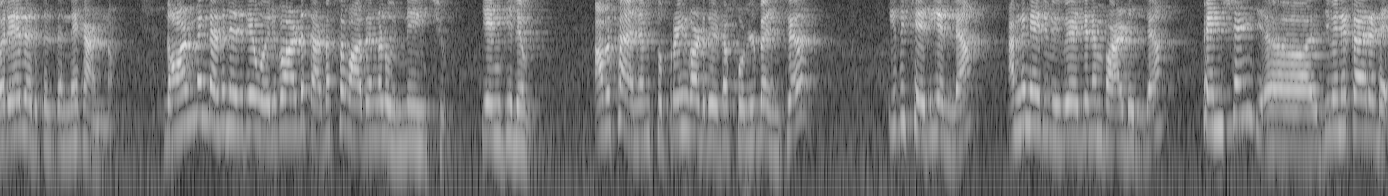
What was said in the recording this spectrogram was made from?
ഒരേ തരത്തിൽ തന്നെ കാണണം. ഗവൺമെന്റ് അതിനെതിരെ ഒരുപാട് തടസ്സവാദങ്ങൾ ഉന്നയിച്ചു എങ്കിലും അവസാനം സുപ്രീം കോടതിയുടെ ഫുൾ ബെഞ്ച് ഇത് ശരിയല്ല അങ്ങനെ ഒരു വിവേചനം പാടില്ല. പെൻഷൻ ജീവനക്കാരുടെ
